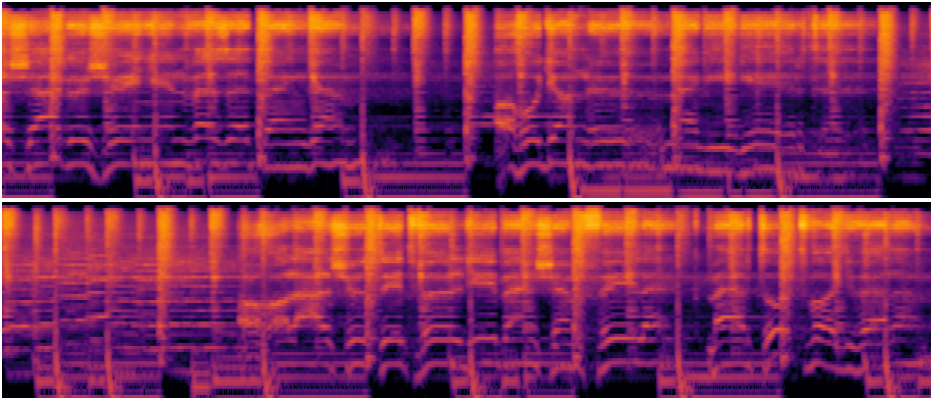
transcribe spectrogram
Az igazságos fényén vezet engem Ahogyan ő megígérte. A halál sötét földjében sem félek Mert ott vagy velem.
